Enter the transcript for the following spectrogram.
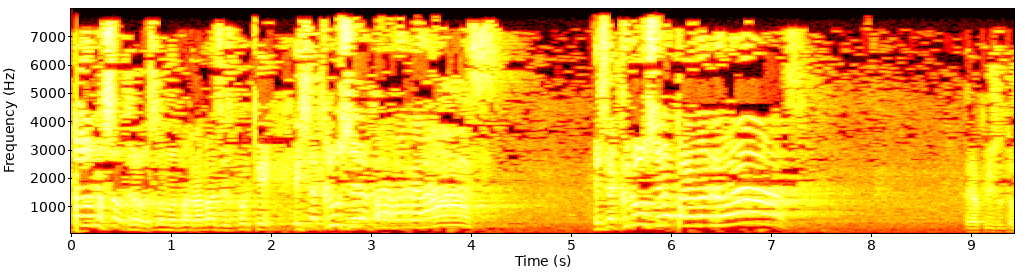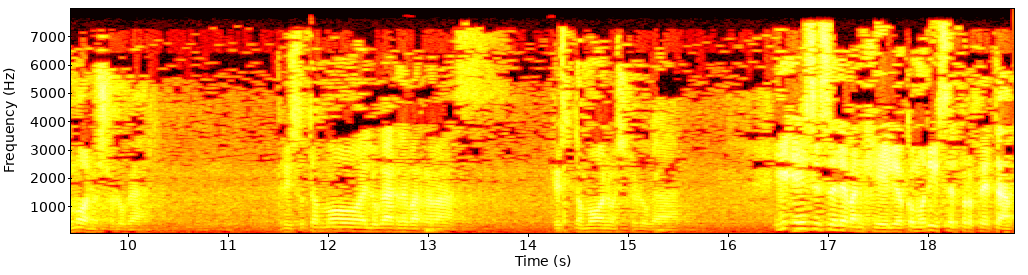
Todos nosotros somos barrabases porque esa cruz era para Barrabás. Esa cruz era para Barrabás. Pero Cristo tomó nuestro lugar. Cristo tomó el lugar de Barrabás. Cristo tomó nuestro lugar. Y ese es el Evangelio, como dice el profeta.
